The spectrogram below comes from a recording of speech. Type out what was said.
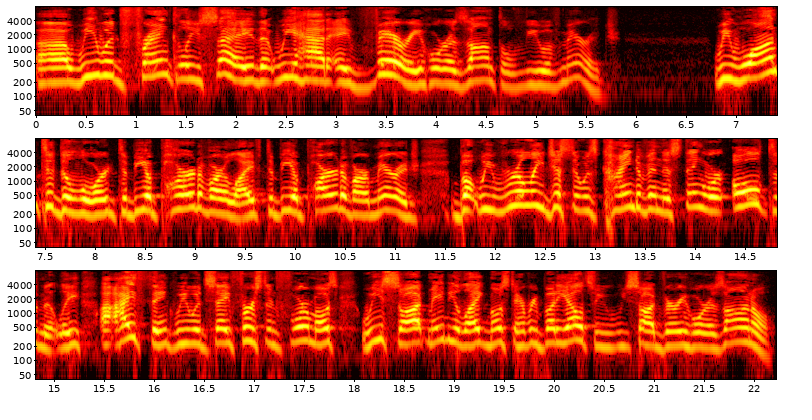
uh, we would frankly say that we had a very horizontal view of marriage. We wanted the Lord to be a part of our life, to be a part of our marriage, but we really just, it was kind of in this thing where ultimately, I think we would say first and foremost, we saw it maybe like most everybody else. We, we saw it very horizontal.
